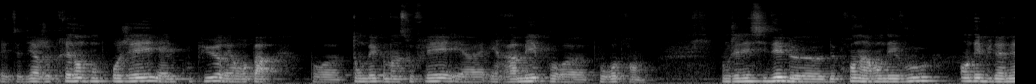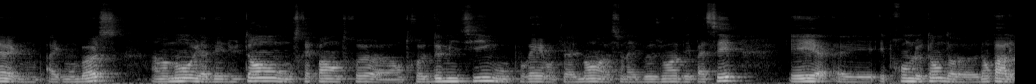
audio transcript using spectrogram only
et de se dire je présente mon projet, il y a une coupure et on repart pour euh, tomber comme un soufflet et, euh, ramer pour reprendre. Donc j'ai décidé de, prendre un rendez-vous en début d'année avec avec mon boss, un moment où il avait du temps, où on ne serait pas entre, euh, entre deux meetings, où on pourrait éventuellement, euh, si on avait besoin, dépasser et, et, prendre le temps d'en parler.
